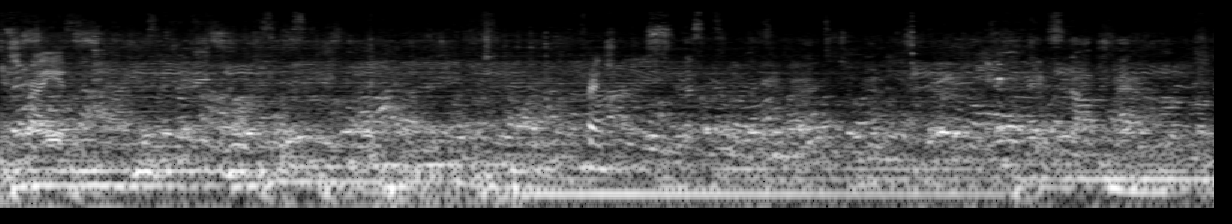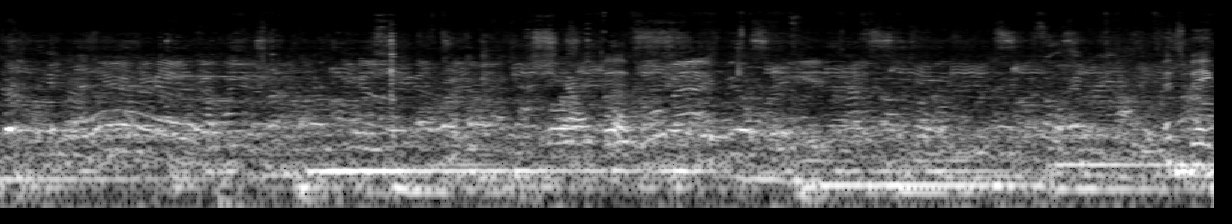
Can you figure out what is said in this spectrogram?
Let's try it. French fries. It's big.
